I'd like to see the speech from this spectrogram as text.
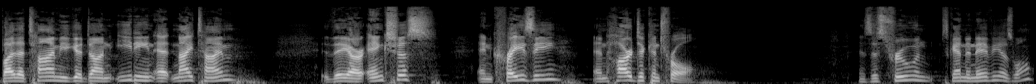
by the time you get done eating at nighttime, they are anxious and crazy and hard to control. Is this true in Scandinavia as well?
